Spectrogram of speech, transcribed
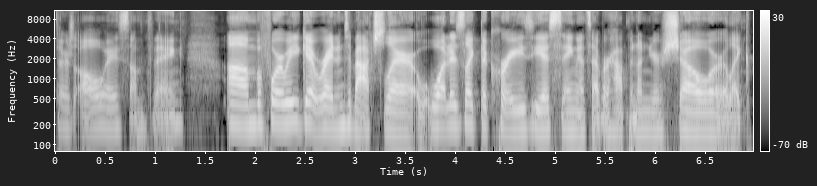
There's always something. Um, before we get right into Bachelor, what is like the craziest thing that's ever happened on your show, or like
